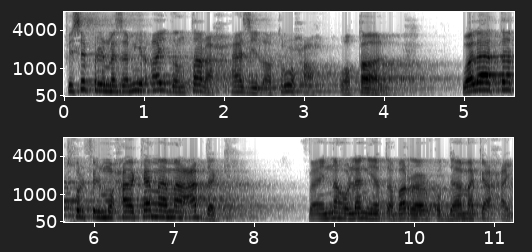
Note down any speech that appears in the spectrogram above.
في سفر المزامير أيضا طرح هذه الأطروحة وقال ولا تدخل في المحاكمة مع عبدك فإنه لن يتبرر قدامك حي.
